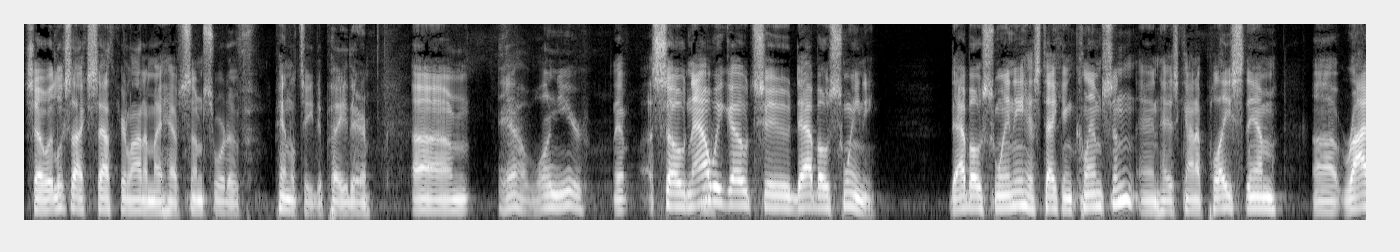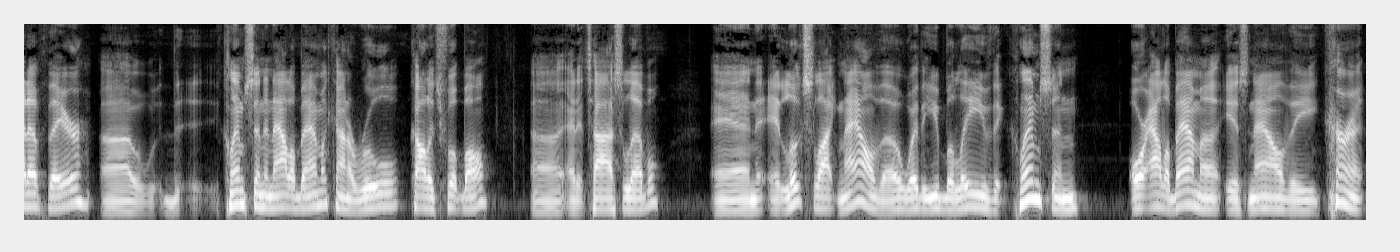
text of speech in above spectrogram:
So it looks like South Carolina may have some sort of penalty to pay there. Um, yeah, one year. Yep. So now we go to Dabo Swinney. Dabo Swinney has taken Clemson and has kind of placed them uh, right up there. Uh, Clemson and Alabama kind of rule college football uh, at its highest level. And it looks like now, though, whether you believe that Clemson or Alabama is now the current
